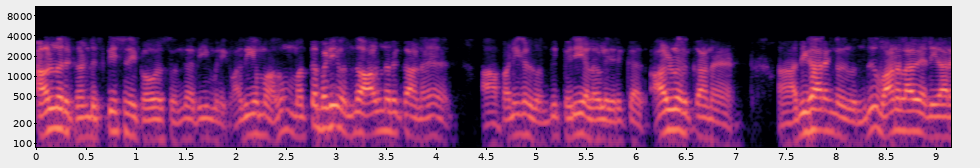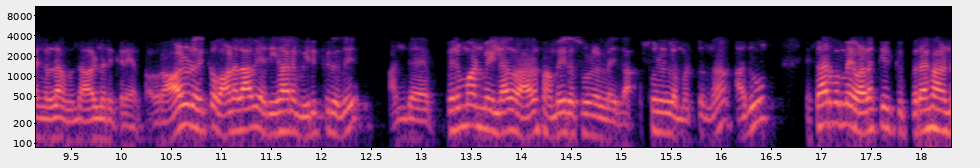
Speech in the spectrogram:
ஆளுநருக்கான டிஸ்கிரிஷனரி பவர்ஸ் வந்து அதிகமாகும் அதிகமாகும். மத்தபடி வந்து ஆளுநருக்கான ஆஹ், பணிகள் வந்து பெரிய அளவுல இருக்காது. ஆளுநருக்கான அதிகாரங்கள் வந்து வானலாவிய அதிகாரங்கள்லாம் வந்து ஆளுநர் கிடையாது. ஒரு ஆளுநருக்கு வானலாவிய அதிகாரம் இருக்கிறது அந்த பெரும்பான்மை இல்லாத ஒரு அரசு அமைகிற சூழல்ல தான். சூழல்ல மட்டும்தான். அதுவும் விசாரப்பமை வழக்கிற்கு பிறகான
